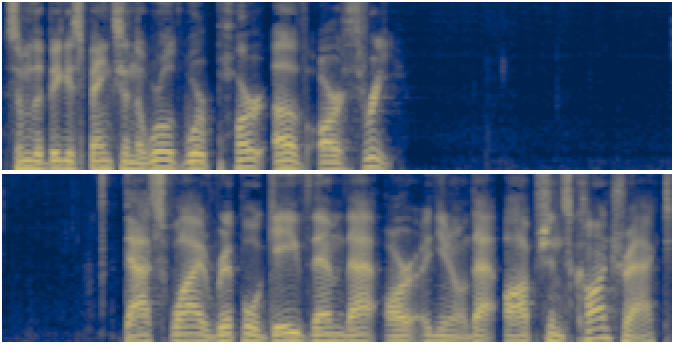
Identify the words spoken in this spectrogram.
Some of the biggest banks in the world were part of R3. That's why Ripple gave them that you know that options contract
